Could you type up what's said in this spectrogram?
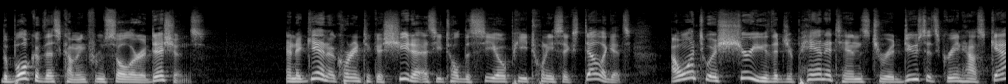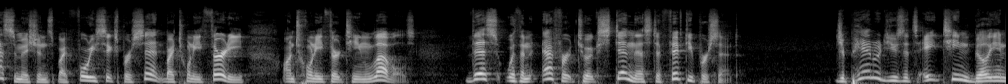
the bulk of this coming from solar additions. And again, according to Kishida, as he told the COP26 delegates, I want to assure you that Japan intends to reduce its greenhouse gas emissions by 46% by 2030 on 2013 levels. This with an effort to extend this to 50%. Japan would use its $18 billion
